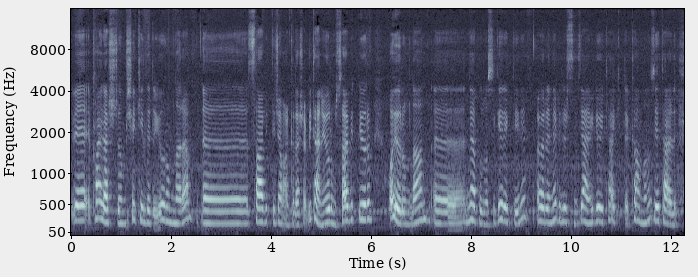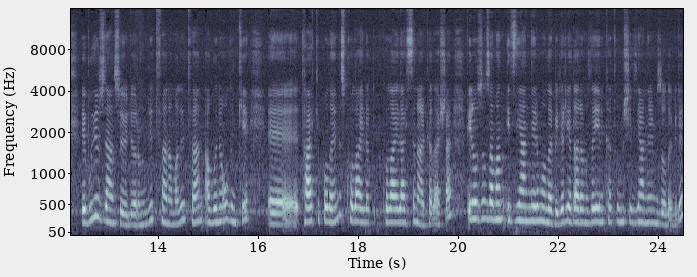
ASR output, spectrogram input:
Ve paylaştığım şekilde de yorumlara e, sabitleyeceğim arkadaşlar. Bir tane yorumu sabitliyorum. O yorumdan e, ne yapılması gerektiğini öğrenebilirsiniz. Yani videoyu takipte kalmanız yeterli. Ve bu yüzden söylüyorum lütfen ama lütfen abone olun ki e, takip olayınız kolayla, kolaylaşsın arkadaşlar. Beni uzun zaman izleyenlerim olabilir ya da aramızda yeni katılmış izleyenlerimiz olabilir.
